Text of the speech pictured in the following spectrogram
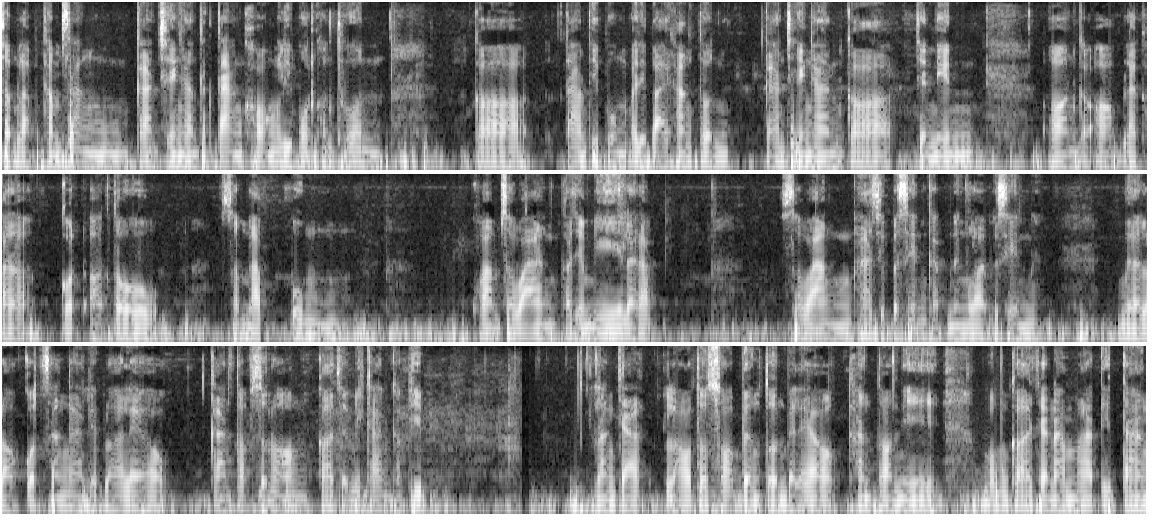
สำหรับคำสั่งการใช้งานต่างๆ ของรีโมทคอนโทรลก็ตามที่ผมอธิบายข้างต้น การใช้งานก็จะเน้น on กับ off แล้วก็กดออโต้สำหรับปุ่มความสว่างก็จะมีระดับสว่าง 50%กับ 100%เมื่อเรากดสั่งงานเรียบร้อยแล้ว การตอบสนองก็จะมีการกระพริบ หลังจากเราทดสอบเบื้องต้นไปแล้ว ขั้นตอนนี้ผมก็จะนำมาติดตั้ง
